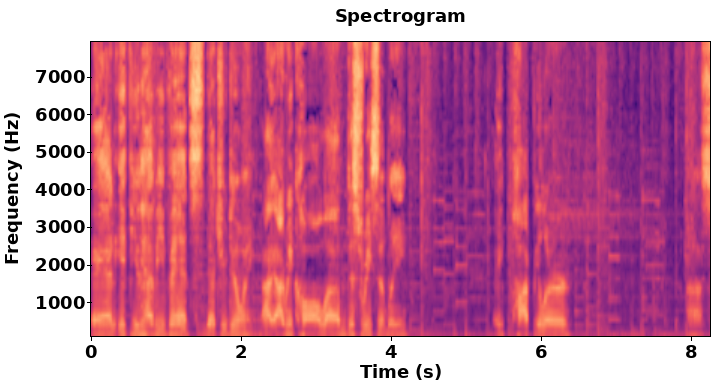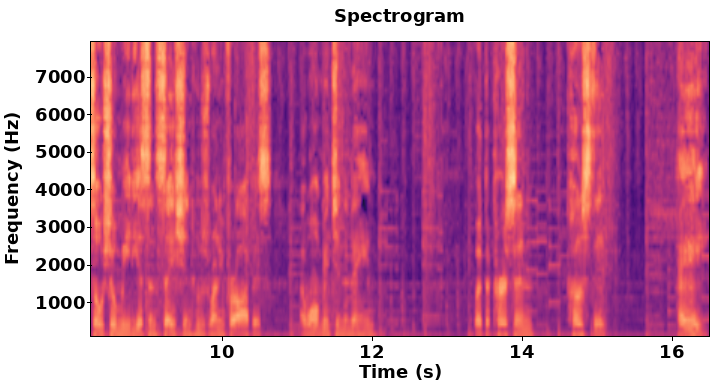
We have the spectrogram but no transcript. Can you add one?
And if you have events that you're doing, I, I recall um, just recently a popular uh, social media sensation who's running for office. I won't mention the name, but the person posted, Hey,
